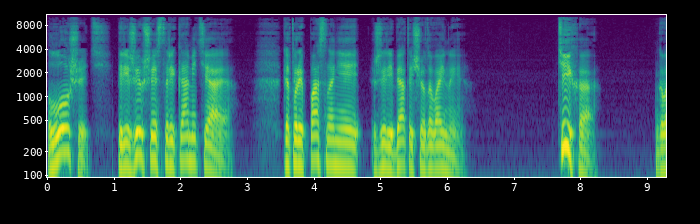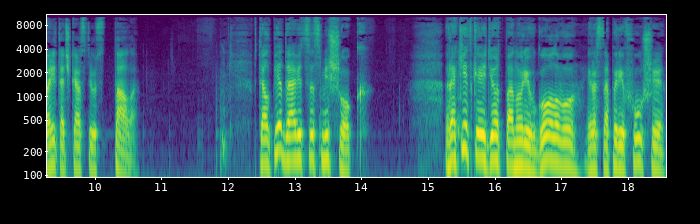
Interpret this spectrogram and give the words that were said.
Лошадь, пережившая старика Митяя, который пас на ней жеребят еще до войны. «Тихо!» — говорит очкастый устало. В толпе давится смешок. Ракитка идет, понурив голову и растопырив уши,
